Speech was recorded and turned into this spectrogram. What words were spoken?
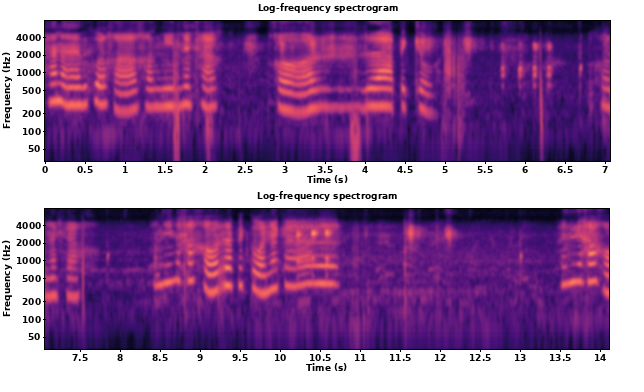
ถ้านะทุกคนคะครั้งนี้นะคะ ขอลาไปก่อนทุกคนนะคะวันนี้นะคะ ขอลาไปก่อนนะคะวันนี้นะคะขอ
